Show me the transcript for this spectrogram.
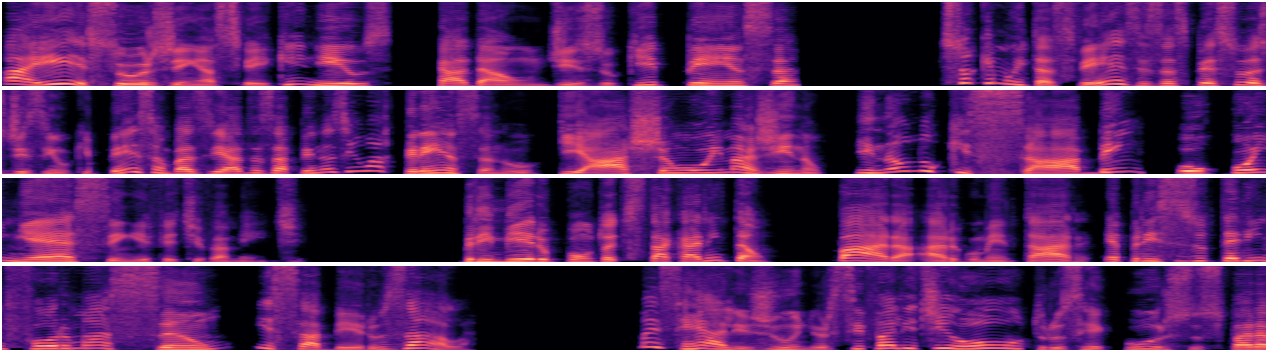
Aí surgem as fake news, cada um diz o que pensa. Só que muitas vezes as pessoas dizem o que pensam baseadas apenas em uma crença, no que acham ou imaginam, e não no que sabem ou conhecem efetivamente. Primeiro ponto a destacar, então, para argumentar, é preciso ter informação e saber usá-la. Mas Reale Júnior se vale de outros recursos para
